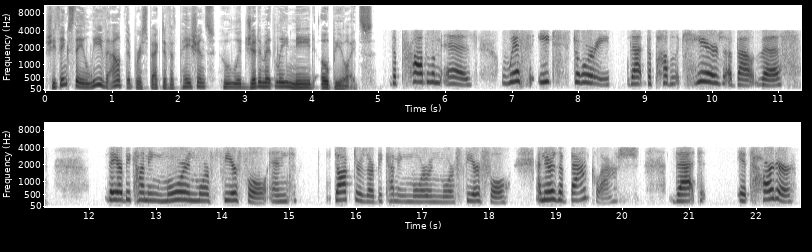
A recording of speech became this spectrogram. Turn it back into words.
She thinks they leave out the perspective of patients who legitimately need opioids. The problem is with each story that the public hears about this, they are becoming more and more fearful and doctors are becoming more and more fearful. And there's a backlash that it's harder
